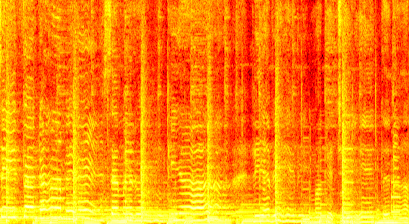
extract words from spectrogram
සිතනාමේ සැමරුම් කියා ලියවේවි මගේ චේතනා.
